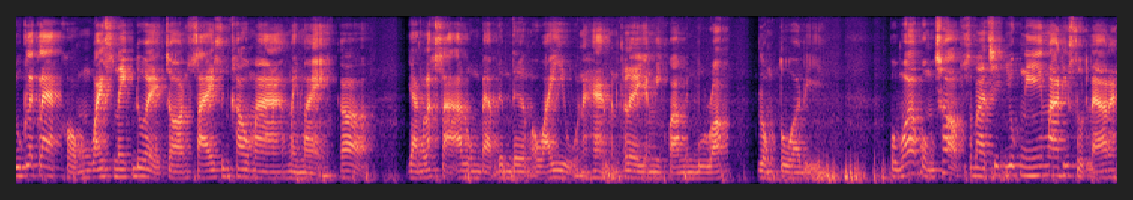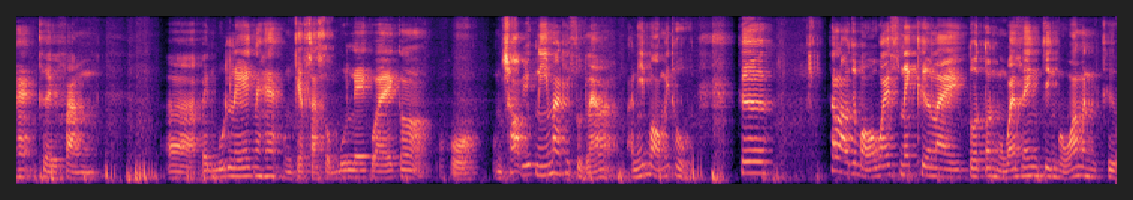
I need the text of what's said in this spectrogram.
ยุคแรก ๆ ของ White Snake ด้วยจอห์นไซกส์ซึ่งเข้ามาใหม่ ๆ ก็ ยังรักษาอารมณ์แบบเดิมๆเอาไว้อยู่นะฮะ มันก็เลยยังมีความเป็น blues rock ลงตัวดี ผมว่าผมชอบสมาชิกยุคนี้มากที่สุดแล้วนะฮะ เคยฟังเอ่อเป็น bootleg นะฮะ ผมเก็บสะสม bootleg ไว้ก็โอ้โหผมชอบยุคนี้มากที่สุดแล้ว อันนี้บอกไม่ถูก คือถ้าเราจะบอกว่า White Snake คืออะไร ตัวตนของ White Snake จริงๆผมว่ามันคือ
